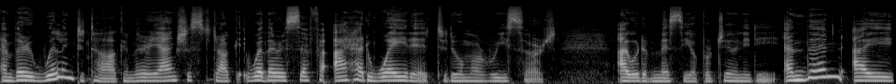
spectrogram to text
I'm very willing to talk. I'm very anxious to talk. Whether if I had waited to do more research, I would have missed the opportunity. And then I,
